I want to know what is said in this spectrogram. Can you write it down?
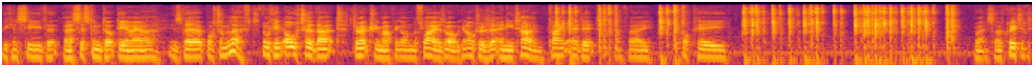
we can see that uh, system.dir is there bottom left. And we can alter that directory mapping on the fly as well. We can alter it at any time. If I edit, if I copy, right, so I've created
